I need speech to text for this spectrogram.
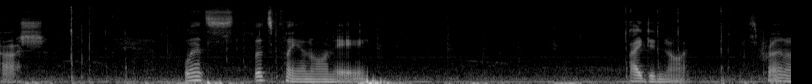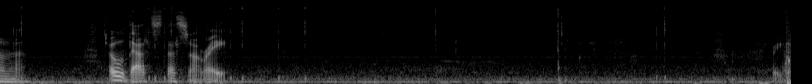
gosh. Let's let's plan on a I did not. Let's plan on a Oh, that's that's not right. There we go.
